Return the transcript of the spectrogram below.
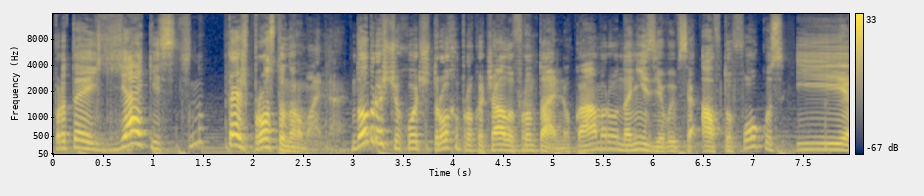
проте якість, ну теж просто нормальна. Добре, що хоч трохи прокачали фронтальну камеру, на ній з'явився автофокус, і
